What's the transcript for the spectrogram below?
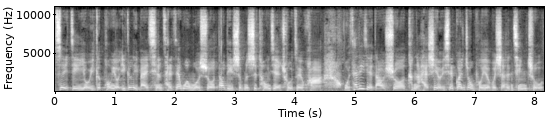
最近有一个朋友一个礼拜前才在问我说，到底什么是通奸除罪化？我才理解到说，可能还是有一些观众朋友不是很清楚，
